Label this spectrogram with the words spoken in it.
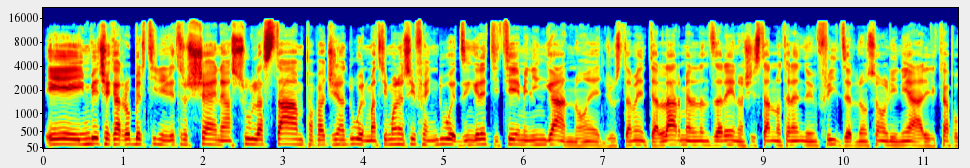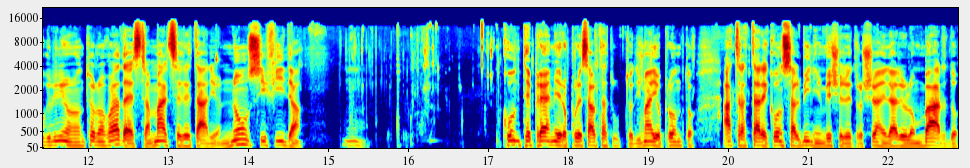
E invece Carlo Bertini, retroscena, sulla stampa, pagina 2, il matrimonio si fa in due, Zingaretti teme l'inganno e eh, giustamente allarme al Nazareno, ci stanno tenendo in freezer, non sono lineari, il capo grillino non torna con la destra, ma il segretario non si fida. Mm. Conte Premier oppure salta tutto, Di Maio pronto a trattare con Salvini invece retroscena di Lario Lombardo,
